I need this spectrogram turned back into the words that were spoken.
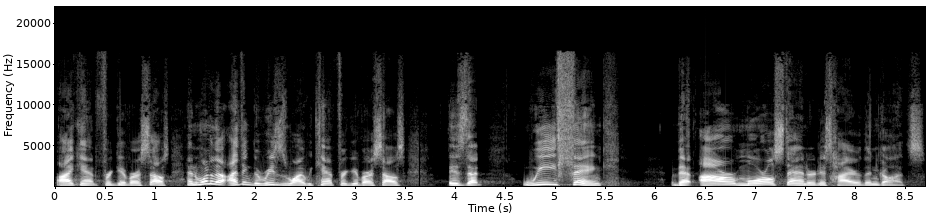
I can't forgive ourselves. And one of the, I think the reasons why we can't forgive ourselves is that we think that our moral standard is higher than God's.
